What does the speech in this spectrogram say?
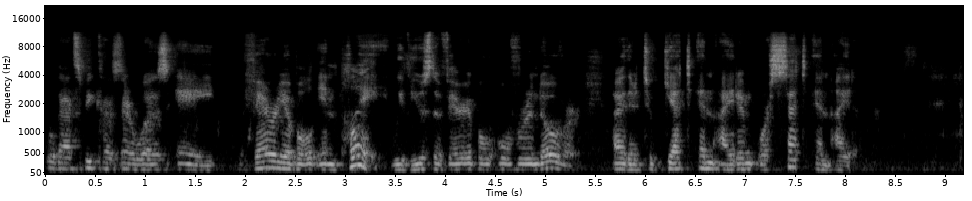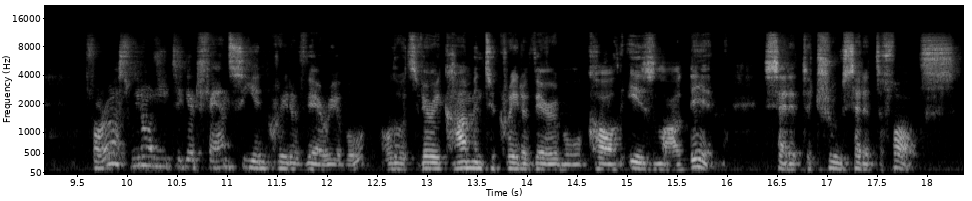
Well, that's because there was a variable in play. We've used a variable over and over, either to get an item or set an item. For us, we don't need to get fancy and create a variable, although it's very common to create a variable called is logged in. Set it to true, set it to false.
